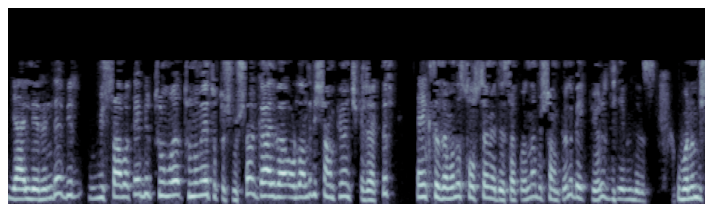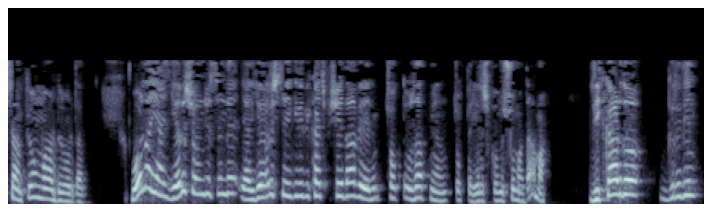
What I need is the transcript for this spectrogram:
yerlerinde bir müsabakaya bir turnuva, turnuvaya tutuşmuşlar. Galiba oradan da bir şampiyon çıkacaktır. En kısa zamanda sosyal medya hesaplarından bu şampiyonu bekliyoruz diyebiliriz. Umarım bir şampiyon vardır oradan. Bu arada yani yarış öncesinde yani yarışla ilgili birkaç bir şey daha verelim. Çok da uzatmayalım. Çok da yarış konuşulmadı ama Ricardo Grid'in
